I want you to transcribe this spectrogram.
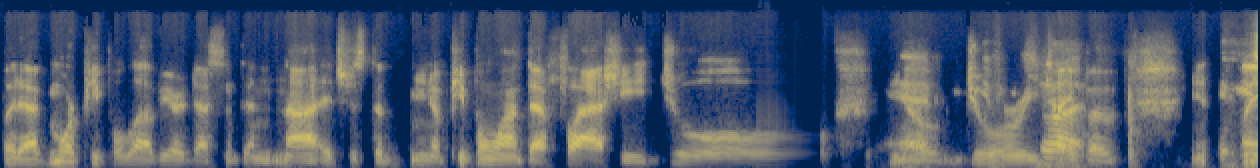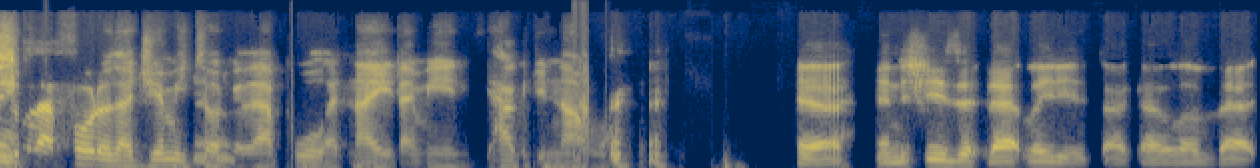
But uh, more people love iridescent than not. It's just the you know people want that flashy jewel you know, jewelry you type of. You know, if you saw that photo that Jimmy took yeah. of that pool at night, I mean, how could you not want? Yeah and she's that lady I, I, love that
